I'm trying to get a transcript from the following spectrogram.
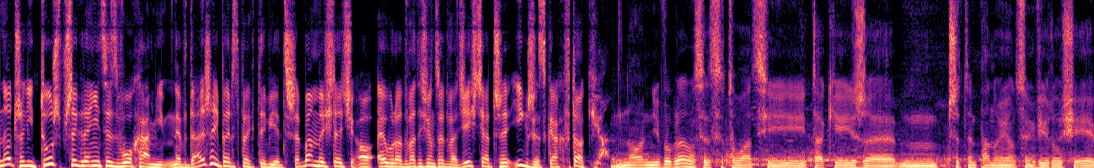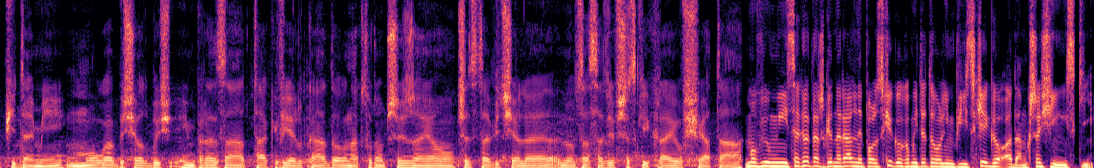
no czyli tuż przy granicy z Włochami. W dalszej perspektywie trzeba myśleć o Euro 2020 czy Igrzyskach w Tokio. No nie wyobrażam sobie sytuacji takiej, że mm, przy tym panującym wirusie i epidemii mogłaby się odbyć impreza tak wielka, do, na którą przyjeżdżają przedstawiciele no, w zasadzie wszystkich krajów świata. Mówił mi sekretarz generalny Polskiego Komitetu Olimpijskiego Adam Krzesiński.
